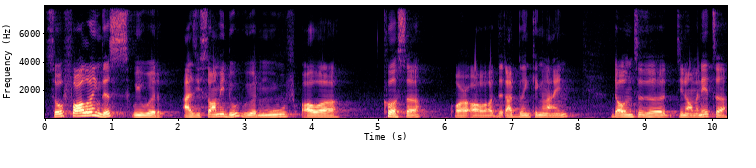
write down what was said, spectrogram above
So following this, we would as you saw me do, we would move our cursor or our, that blinking line down to the denominator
